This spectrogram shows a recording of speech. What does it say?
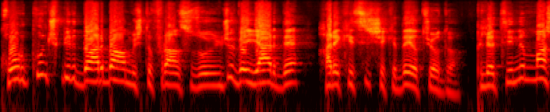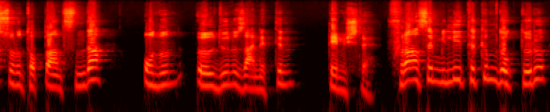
Korkunç bir darbe almıştı Fransız oyuncu ve yerde hareketsiz şekilde yatıyordu. Platini'nin maç sonu toplantısında onun öldüğünü zannettim demişti. Fransa milli takım doktoru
